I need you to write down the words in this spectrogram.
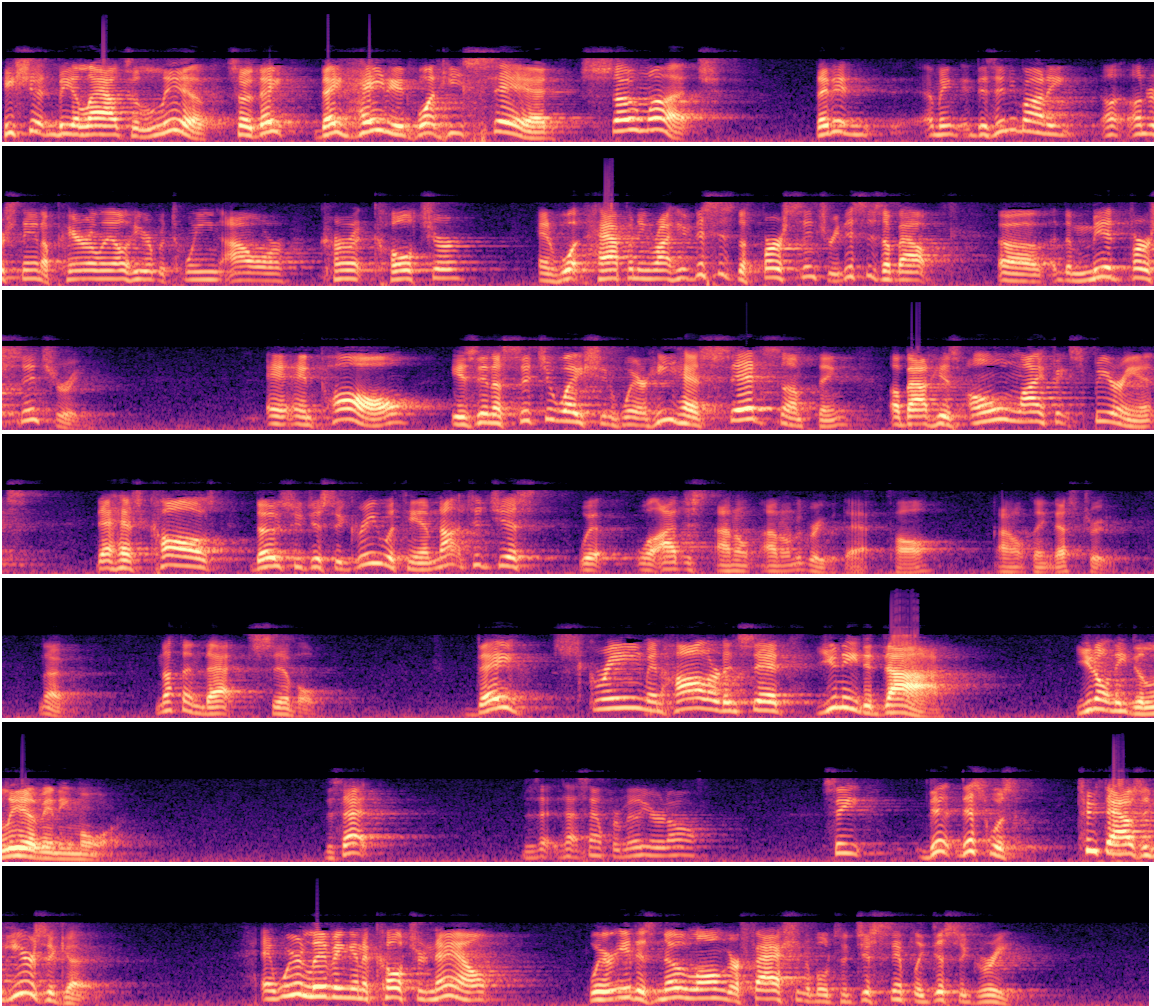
He shouldn't be allowed to live. So they, they hated what he said so much. They didn't, I mean, does anybody understand a parallel here between our current culture and what's happening right here? This is the first century. This is about uh, the mid first century. And, and Paul is in a situation where he has said something about his own life experience that has caused those who disagree with him not to just well, well I just I don't I don't agree with that, Paul. I don't think that's true. No. Nothing that civil. They screamed and hollered and said, "You need to die. You don't need to live anymore." Does that does that, does that sound familiar at all? See, this, this was 2,000 years ago. And we're living in a culture now where it is no longer fashionable to just simply disagree.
